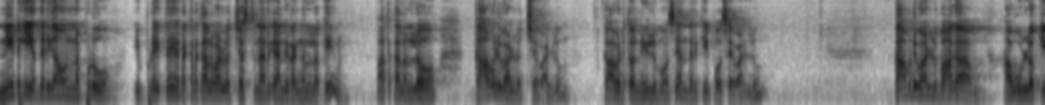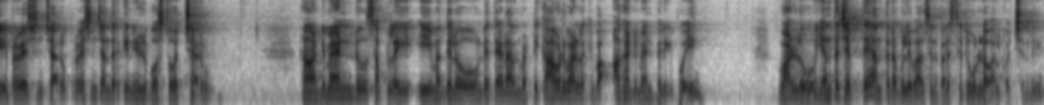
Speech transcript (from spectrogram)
నీటికి ఎద్దడిగా ఉన్నప్పుడు ఇప్పుడైతే రకరకాల వాళ్ళు వచ్చేస్తున్నారు కానీ రంగంలోకి. పాతకాలంలో కావడి వాళ్ళు వచ్చేవాళ్ళు. కావడితో నీళ్ళు మోసి అందరికీ పోసేవాళ్ళు. కావడి వాళ్ళు బాగా ఆ ఊళ్ళోకి ప్రవేశించారు. ప్రవేశించి అందరికీ నీళ్ళు పోస్తూ వచ్చారు. డిమాండ్ సప్లై ఈ మధ్యలో ఉండే తేడాలను బట్టి కావడి వాళ్ళకి బాగా డిమాండ్ పెరిగిపోయి వాళ్ళు ఎంత చెప్తే అంత డబ్బులు ఇవ్వాల్సిన పరిస్థితి ఊళ్ళో వాళ్ళకి వచ్చింది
